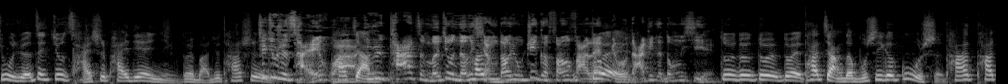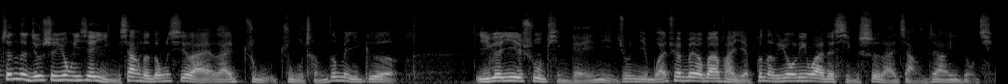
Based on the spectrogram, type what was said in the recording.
就我觉得这就才是拍电影，对吧？就他是这就是才华，就是他怎么就能想到用这个方法来表达这个东西？对对对对，他讲的不是一个故事，他他真的就是用一些影像的东西来来组组成这么一个一个艺术品给你，就你完全没有办法，也不能用另外的形式来讲这样一种情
